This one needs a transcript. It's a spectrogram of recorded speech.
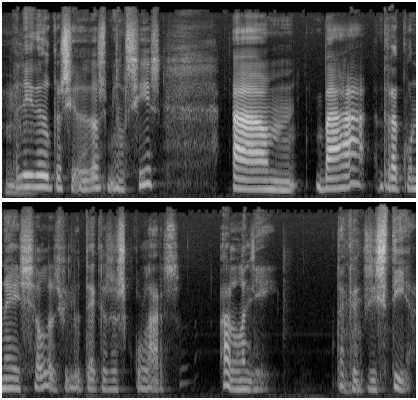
La llei d'educació de 2006 um, va reconèixer les biblioteques escolars en la llei, de que existien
